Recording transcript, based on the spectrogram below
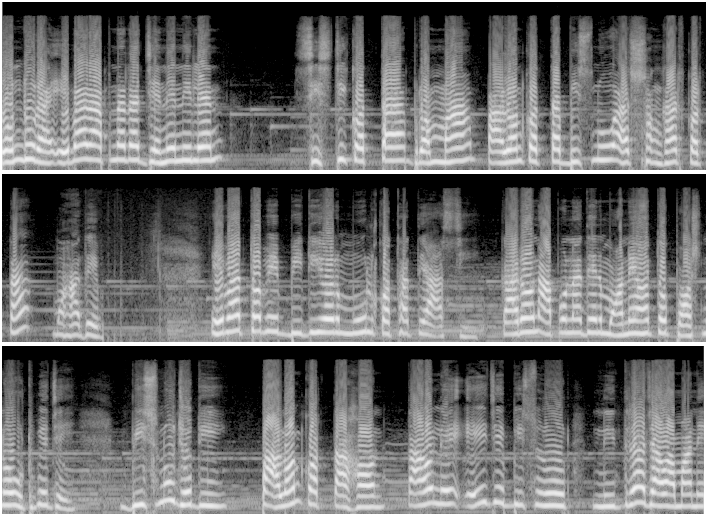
বন্ধুরা, এবার আপনারা জেনে নিলেন সৃষ্টিকর্তা ব্রহ্মা, পালনকর্তা বিষ্ণু আর সংহারকর্তা মহাদেব। এবার তবে ভিডিওর মূল কথাতে আসি, কারণ আপনাদের মনে হয়তো প্রশ্ন উঠবে যে, বিষ্ণু যদি পালনকর্তা হন, তাহলে এই যে বিষ্ণুর নিদ্রা যাওয়া মানে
